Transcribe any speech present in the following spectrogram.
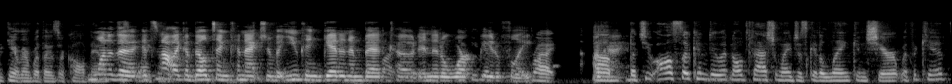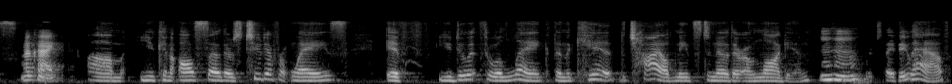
I can't remember what those are called now. One of the, it's not like a built-in connection, but you can get an embed right. code and it'll work beautifully. Right. Um, okay. but you also can do it an old-fashioned way, just get a link and share it with the kids. Okay. Um, you can also, there's two different ways if you do it through a link, then the kid, the child needs to know their own login, mm-hmm. which they do have,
